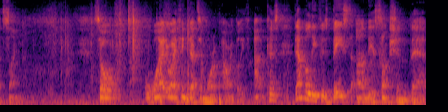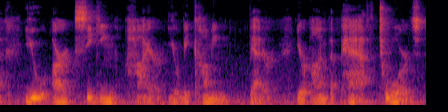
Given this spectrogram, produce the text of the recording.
assignment. So why do I think that's a more empowering belief? Because uh, that belief is based on the assumption that you are seeking higher, you're becoming better, you're on the path towards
